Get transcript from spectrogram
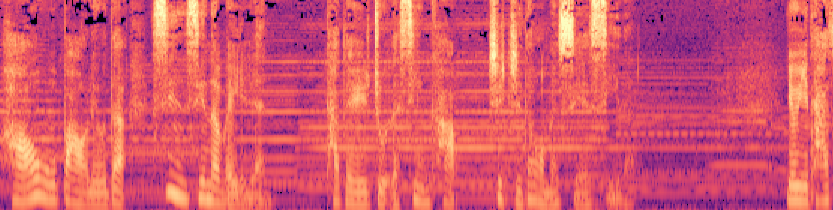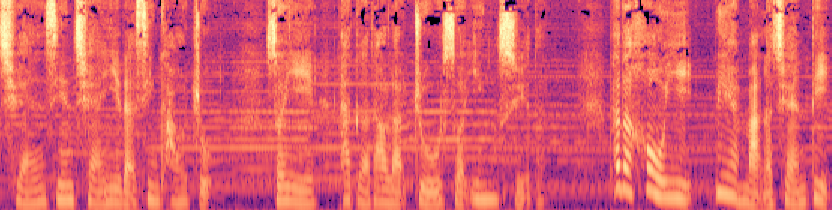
毫无保留的信心的伟人。他对于主的信靠是值得我们学习的。由于他全心全意的信靠主，所以他得到了主所应许的，他的后裔遍满了全地。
